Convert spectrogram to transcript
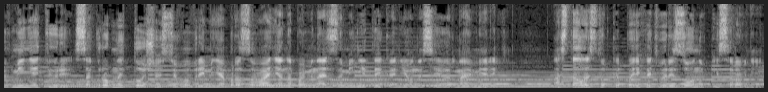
в миниатюре с огромной точностью во времени образования напоминает знаменитые каньоны Северной Америки. Осталось только поехать в Аризону и сравнить.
